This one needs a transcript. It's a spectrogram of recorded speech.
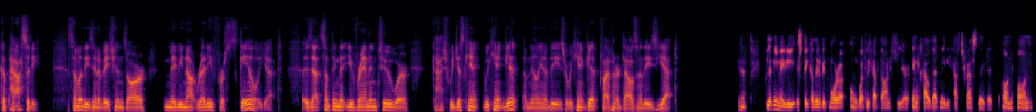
capacity. Some of these innovations are maybe not ready for scale yet. Is that something that you've ran into where gosh, we just can't we can't get a million of these or we can't get 500,000 of these yet? Yeah. Let me maybe speak a little bit more on what we have done here and how that maybe have translated on on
